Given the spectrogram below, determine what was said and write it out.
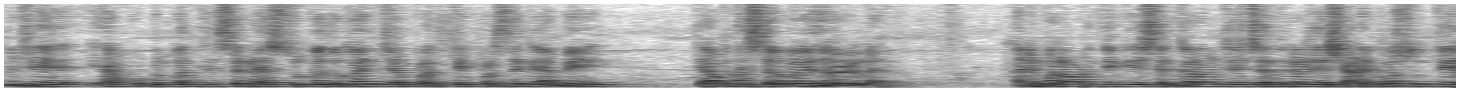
म्हणजे ह्या कुटुंबातील सगळ्या सुखदुःखांच्या प्रत्येक प्रसंगी आम्ही त्यामध्ये सहभागी झालेलो आहे. आणि मला वाटते की शंकररावच्या चंद्रगडच्या शाळेपासून ते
